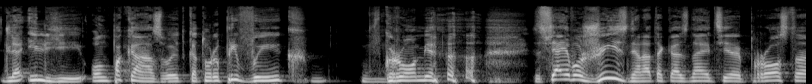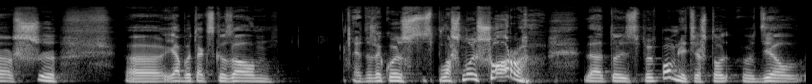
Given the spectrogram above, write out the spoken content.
для Ильи, он показывает, который привык в громе. Вся его жизнь, она такая, знаете, просто, э, я бы так сказал, это такой сплошной шор. Да, то есть вы помните, что делал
